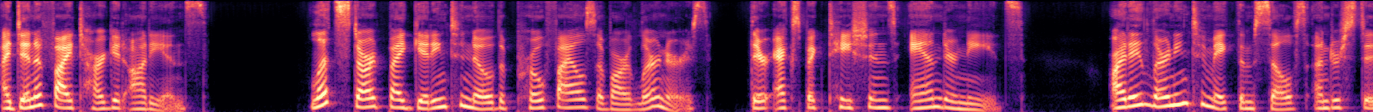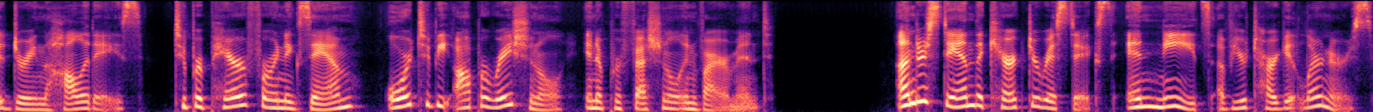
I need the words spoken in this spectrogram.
Identify target audience. Let's start by getting to know the profiles of our learners, their expectations, and their needs. Are they learning to make themselves understood during the holidays, to prepare for an exam, or to be operational in a professional environment? Understand the characteristics and needs of your target learners.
